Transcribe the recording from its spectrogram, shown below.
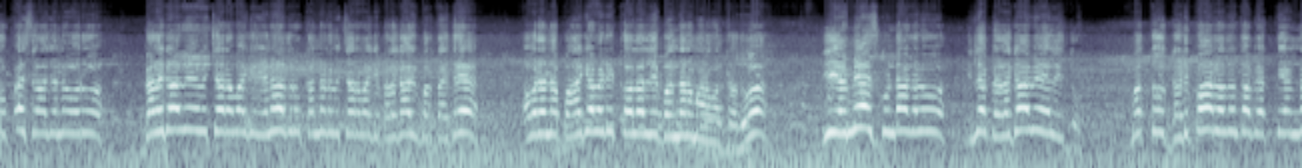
ರೂಪೇಶ್ ರಾಜನ್ ಅವರು ಬೆಳಗಾವಿಯ ವಿಚಾರವಾಗಿ, ಏನಾದರೂ ಕನ್ನಡ ವಿಚಾರವಾಗಿ ಬೆಳಗಾವಿಗೆ ಬರ್ತಾ ಇದ್ರೆ ಅವರನ್ನು ಬಾಗೇವಾಡಿ ಟೋಲಲ್ಲಿ ಬಂಧನ ಮಾಡುವಂಥದ್ದು. ಈ ಎಂ ಎಸ್ ಗುಂಡಾಗಳು ಇಲ್ಲೇ ಬೆಳಗಾವಿಯಲ್ಲಿದ್ದು. ಮತ್ತು ಗಡಿಪಾರಾದಂಥ ವ್ಯಕ್ತಿಯನ್ನ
